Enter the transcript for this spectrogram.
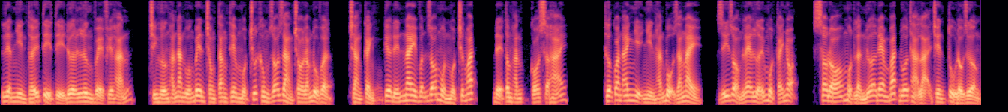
liền nhìn thấy tỷ tỷ đưa lưng về phía hắn, chính hướng hắn ăn uống bên trong tăng thêm một chút không rõ ràng cho lắm đồ vật, tràng cảnh kia đến nay vẫn rõ mồn một trước mắt, để tâm hắn có sợ hãi. Thượng quan anh nhị nhìn hắn bộ dáng này dí dỏm le lưỡi một cái nhọn, sau đó một lần nữa đem bắt đua thả lại trên tủ đầu giường,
